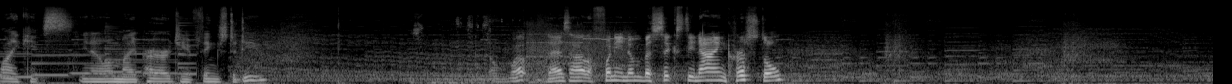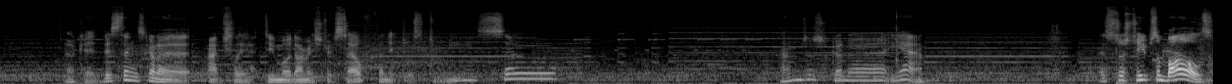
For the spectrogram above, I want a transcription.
like it's, you know, on my priority of things to do. Oh, well, there's our funny number 69 Crustle. Okay, this thing's gonna actually do more damage to itself than it does to me, so... I'm just gonna, yeah. Let's just hoop some balls.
